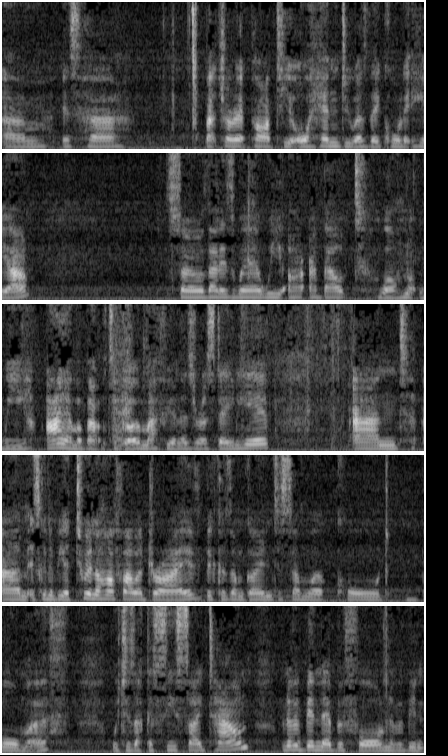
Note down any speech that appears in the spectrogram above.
um, is her bachelorette party or hen do as they call it here so that is where we are about well not we i am about to go. Matthew and ezra are staying here. And um, it's going to be a two and a half hour drive because i'm going to somewhere called bournemouth which is like a seaside town. I've never been there before never been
